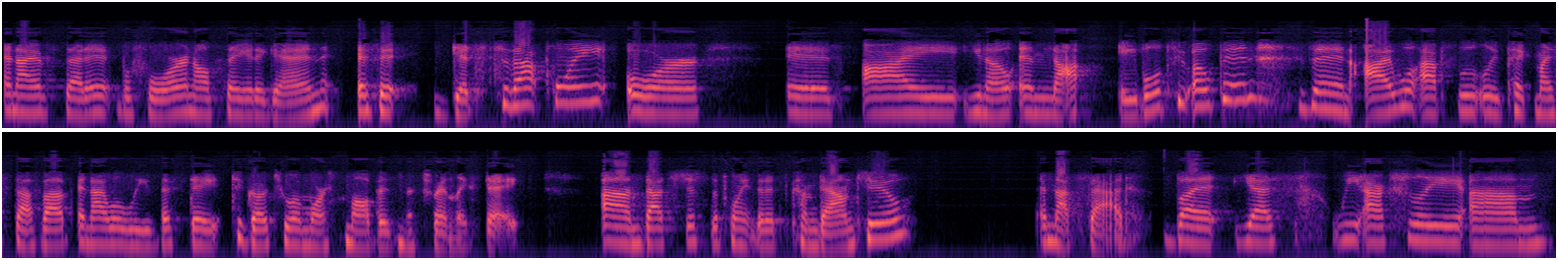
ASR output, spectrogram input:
And I have said it before, and I'll say it again. If it gets to that point, or if I, you know, am not able to open, then I will absolutely pick my stuff up and I will leave the state to go to a more small business friendly state. Um, that's just the point that it's come down to. And that's sad. But yes, we actually, um,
